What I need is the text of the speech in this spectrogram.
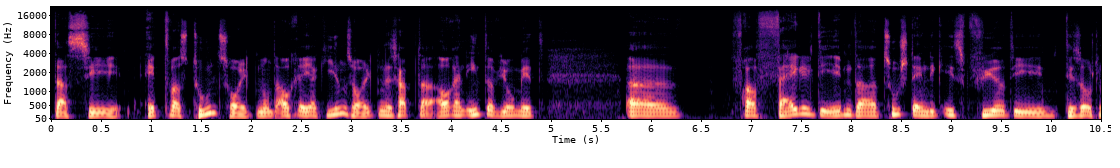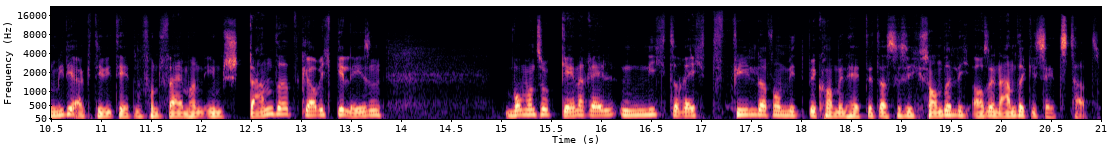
dass sie etwas tun sollten und auch reagieren sollten. Ich habe da auch ein Interview mit äh, Frau Feigl, die eben da zuständig ist für die, die Social Media Aktivitäten von Feimann im Standard, glaube ich, gelesen, wo man so generell nicht recht viel davon mitbekommen hätte, dass er sich sonderlich auseinandergesetzt hat.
